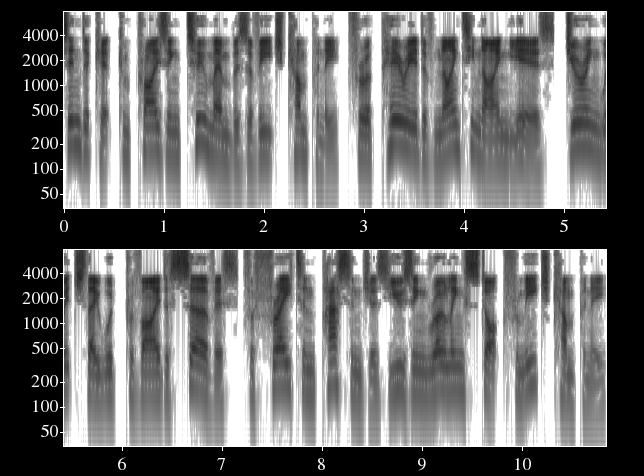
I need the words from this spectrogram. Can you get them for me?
syndicate comprising two members of each company, for a period of 99 years, during which they would provide a service for freight and passengers using rolling stock from each company.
